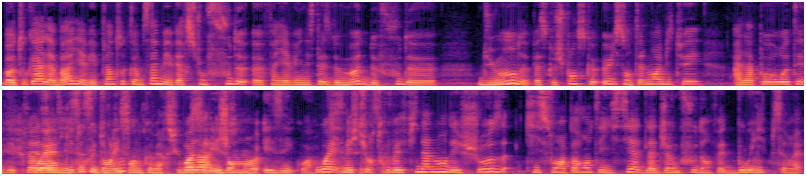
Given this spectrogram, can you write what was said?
Bah, en tout cas, là-bas, il y avait plein de trucs comme ça, mais version food. euh, Enfin, il y avait une espèce de mode de food euh, du monde, parce que je pense que eux, ils sont tellement habitués à la pauvreté des plats ouais, mais ça c'est dans les centres commerciaux. Voilà, c'est les gens euh, aisés, quoi. Ouais, mais tu ça. retrouvais finalement des choses qui sont apparentées ici à de la junk food, en fait. Beaucoup. Oui, c'est vrai.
